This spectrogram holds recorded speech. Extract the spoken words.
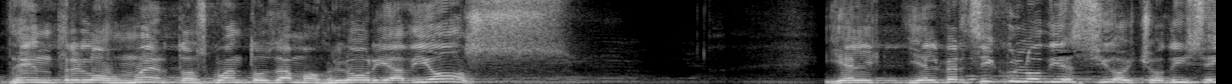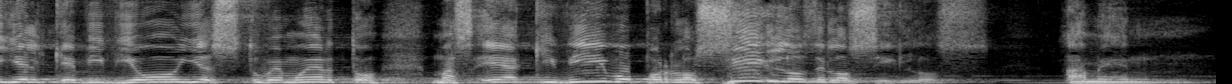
de entre los muertos. ¿Cuántos damos gloria a Dios? Y el, versículo 18 dice, y el que vivió y estuve muerto, mas he aquí vivo por los siglos de los siglos. Amén.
